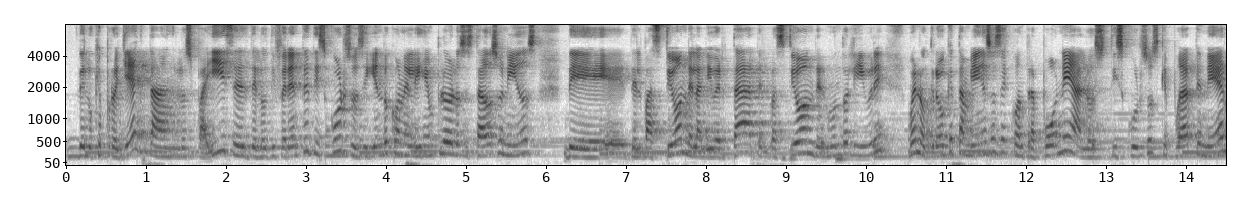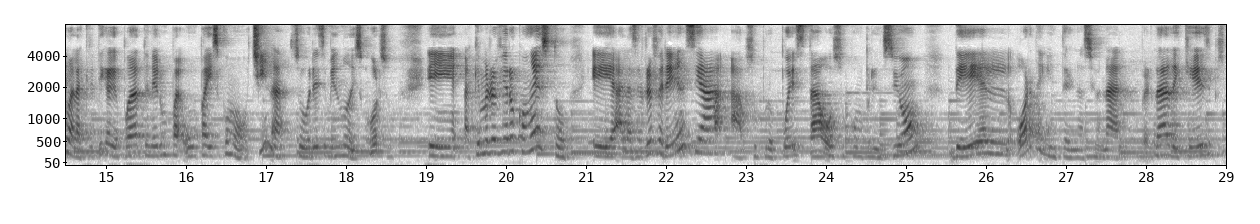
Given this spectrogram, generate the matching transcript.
de lo que proyectan los países, de los diferentes discursos, siguiendo con el ejemplo de los Estados Unidos, de, del bastión de la libertad, del bastión del mundo libre, bueno, creo que también eso se contrapone a los discursos que pueda tener o a la crítica que pueda tener un, país como China sobre ese mismo discurso. Eh, ¿A qué me refiero con esto? Eh, al hacer referencia a su propuesta o su comprensión del orden internacional, ¿verdad? De qué es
